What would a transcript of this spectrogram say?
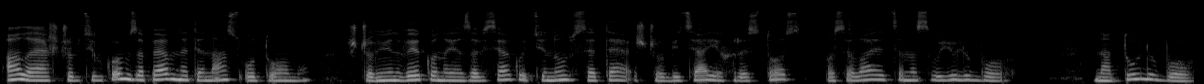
Але щоб цілком запевнити нас у тому, що Він виконає за всяку ціну все те, що обіцяє Христос, посилається на свою любов, на ту любов,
